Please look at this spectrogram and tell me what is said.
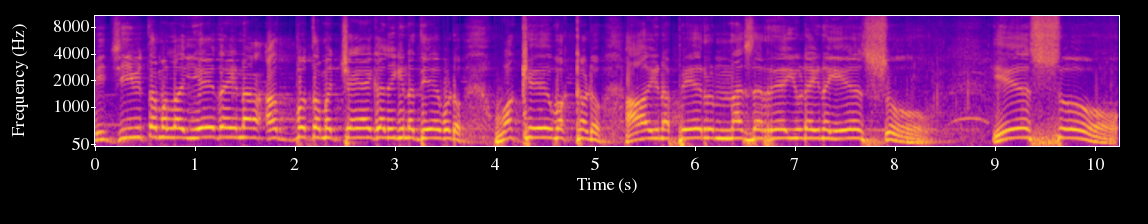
మీ జీవితంలో ఏదైనా అద్భుతము చేయగలిగిన దేవుడు ఒకే ఒక్కడు. ఆయన పేరు నజరేయుడైన యేసు. యేసు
